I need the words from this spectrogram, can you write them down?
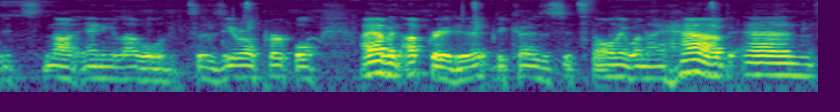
It's not any level. It's a zero purple. I haven't upgraded it because it's the only one I have, and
